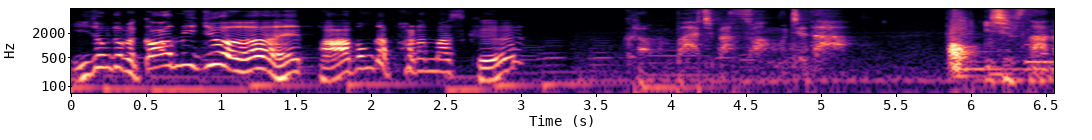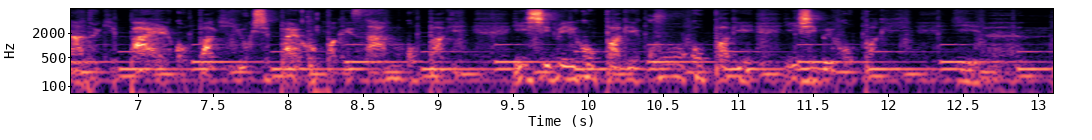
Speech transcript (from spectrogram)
이 정도면 껌이죠. 에, 바본가 파란 마스크. 그러면 마지막 수학 문제다. 24 나누기 8 곱하기 68 곱하기 3 곱하기 21 곱하기 9 곱하기 21 곱하기 2는?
